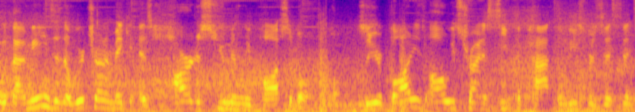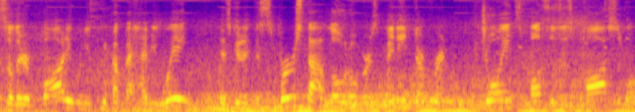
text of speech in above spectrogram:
what that means is that we're trying to make it as hard as humanly possible. So your body's always trying to seek the path of least resistance. So that your body, when you pick up a heavy weight, is going to disperse that load over as many different joints, muscles as possible.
